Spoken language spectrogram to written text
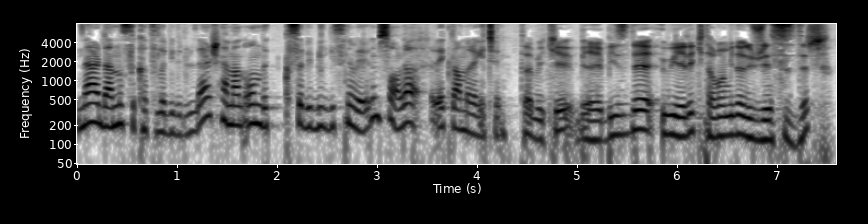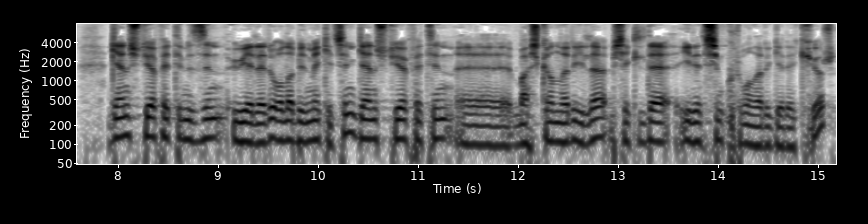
nereden nasıl katılabilirler? Hemen onu da kısa bir bilgisini verelim sonra reklamlara geçelim. Tabii ki bizde üyelik tamamıyla ücretsizdir. Genç TÜYAFET'imizin üyeleri olabilmek için Genç TÜYAFET'in e, başkanlarıyla bir şekilde iletişim kurmaları gerekiyor.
